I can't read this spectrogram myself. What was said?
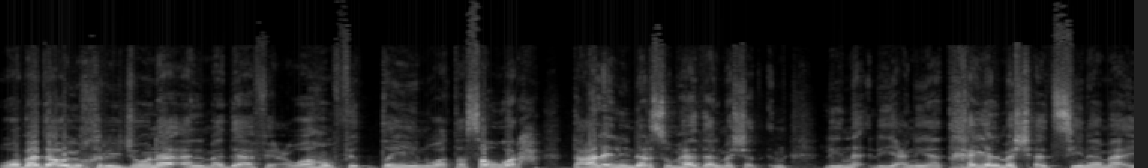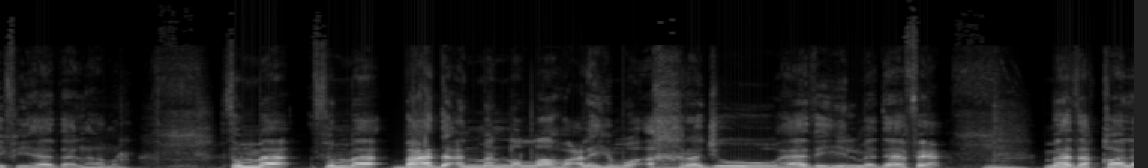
وبدأوا يخرجون المدافع وهم في الطين. وتصور تعال لنرسم هذا المشهد. يعني نتخيل مشهد سينمائي في هذا الأمر. ثم ثم بعد أن من الله عليهم وأخرجوا هذه المدافع ماذا قال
